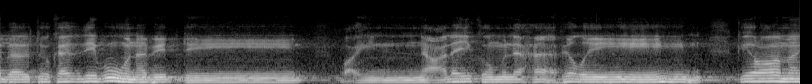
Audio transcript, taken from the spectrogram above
بل تكذبون بالدين. وإن عليكم لحافظين كراما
